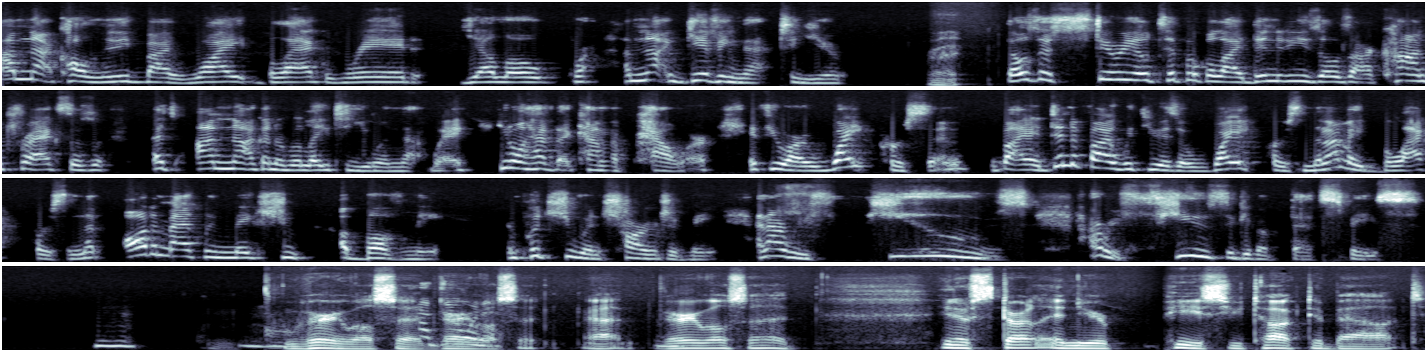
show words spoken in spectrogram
I'm not calling anybody white, black, red, yellow. I'm not giving that to you. Right. Those are stereotypical identities. Those are contracts. Those are, that's, I'm not going to relate to you in that way. You don't have that kind of power. If you are a white person, if I identify with you as a white person, then I'm a black person. That automatically makes you above me and puts you in charge of me. And I refuse. I refuse to give up that space. Very well said. Very well it. said. Uh, very well said. You know, Starlette, in your piece, you talked about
